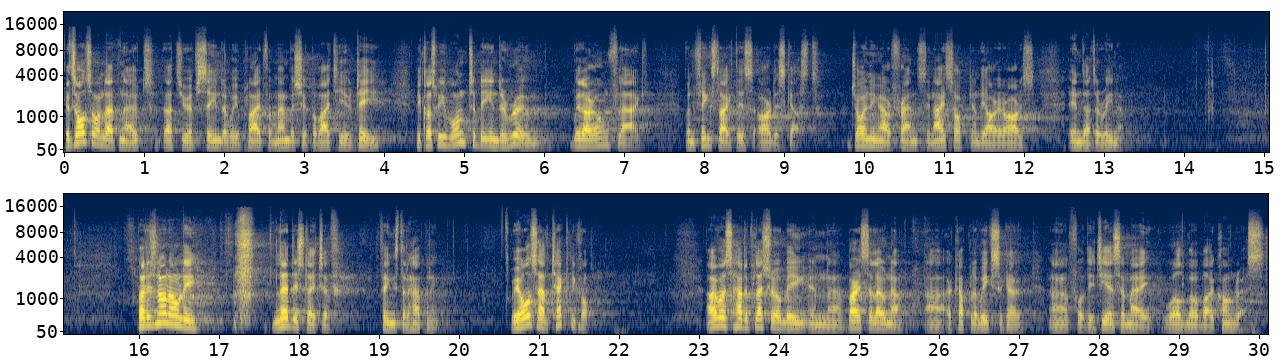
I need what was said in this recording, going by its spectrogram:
It's also on that note that you have seen that we applied for membership of ITU-D because we want to be in the room with our own flag when things like this are discussed, joining our friends in ISOC and the RIRs in that arena. But it's not only legislative things that are happening. We also have technical. I was had the pleasure of being in uh, Barcelona uh, a couple of weeks ago uh, for the GSMA World Mobile Congress,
